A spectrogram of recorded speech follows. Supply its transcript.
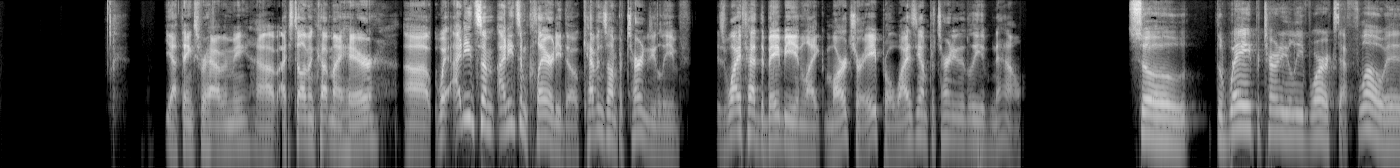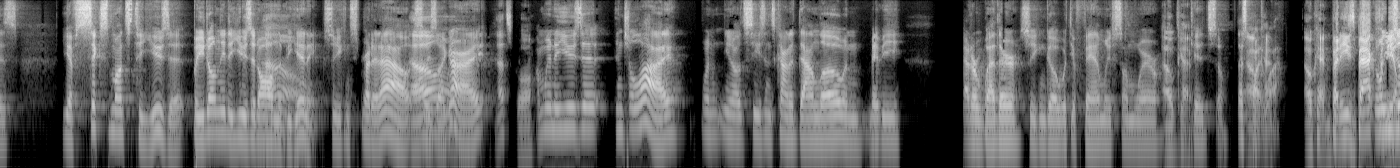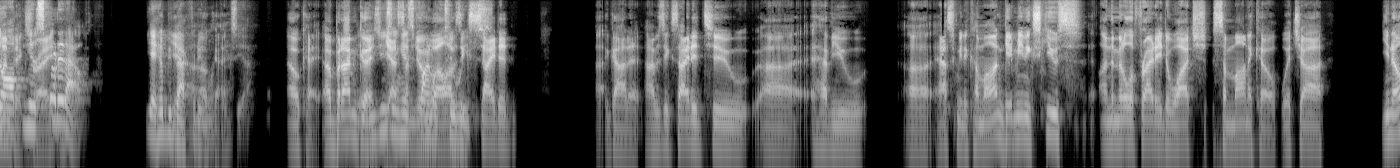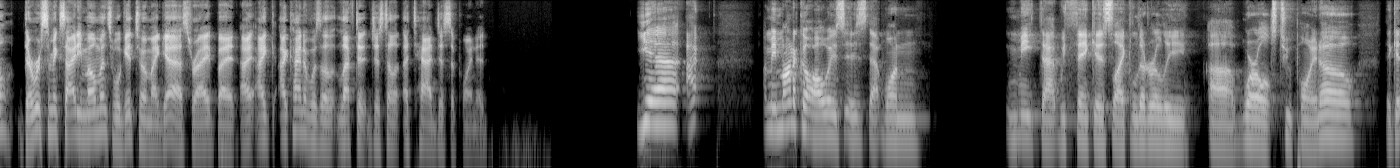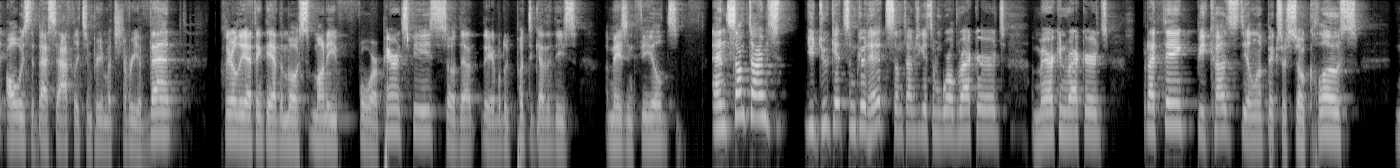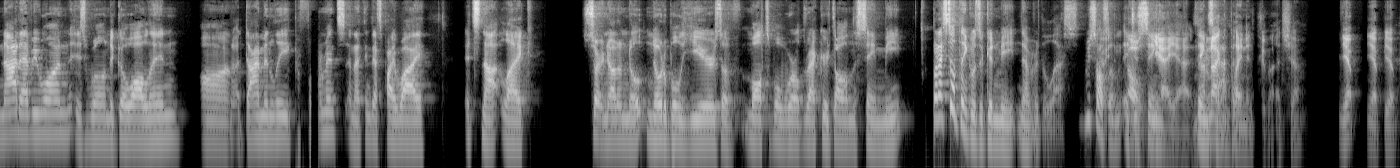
Yeah, thanks for having me. Uh, I still haven't cut my hair. Uh, wait, I need some. I need some clarity though. Kevin's on paternity leave. His wife had the baby in like March or April. Why is he on paternity leave now? So the way paternity leave works at Flo is you have six months to use it, but you don't need to use it all oh. in the oh. beginning. So you can spread it out. Oh, so he's like, all oh, right, that's cool. I'm going to use it in July when, you know, the season's kind of down low and maybe better weather. So you can go with your family somewhere okay. kids. So that's probably okay. why. Okay. But he's back for the Olympics, all, you know, right? Spread it out. Yeah, he'll be yeah, back for the okay. Olympics. Yeah. Okay. Uh, but I'm yeah, good. yes, I'm doing well. I was weeks. excited. I uh, got it. I was excited to uh, have you uh, asked me to come on, gave me an excuse on the middle of Friday to watch some Monaco, which, uh, you know, there were some exciting moments. We'll get to them, I guess, right? But I, I, I kind of was a, left it just a, a tad disappointed. Yeah, I, I mean, Monaco always is that one meet that we think is like literally uh, Worlds 2.0. They get always the best athletes in pretty much every event. Clearly, I think they have the most money for appearance fees so that they're able to put together these amazing fields. And sometimes you do get some good hits. Sometimes you get some world records, American records. But I think because the Olympics are so close, not everyone is willing to go all in on a Diamond League performance. And I think that's probably why it's not like certain other no- notable years of multiple world records all in the same meet. But I still think it was a good meet, nevertheless. We saw right. some oh, interesting. Oh, yeah, yeah. I'm not happen. complaining too much. Yeah. Yep, yep, yep.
